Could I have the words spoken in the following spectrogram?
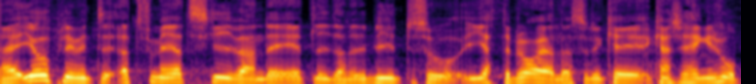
Jag upplever inte att för mig att skrivande är ett lidande, det blir ju inte så jättebra heller så det kan, kanske hänger ihop.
